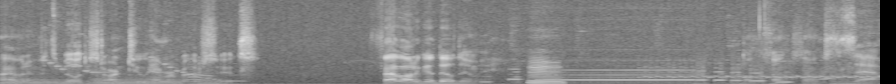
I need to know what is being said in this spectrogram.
I have an invincibility star and two Hammer Brothers suits. Fat lot of good they'll do me. Hmm. Thunk, thunk, thunk, zap.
